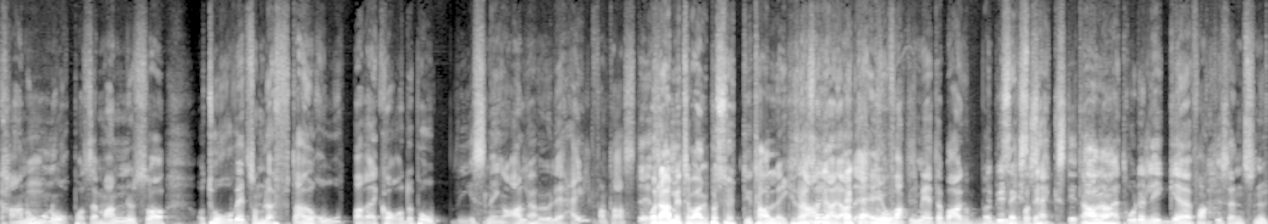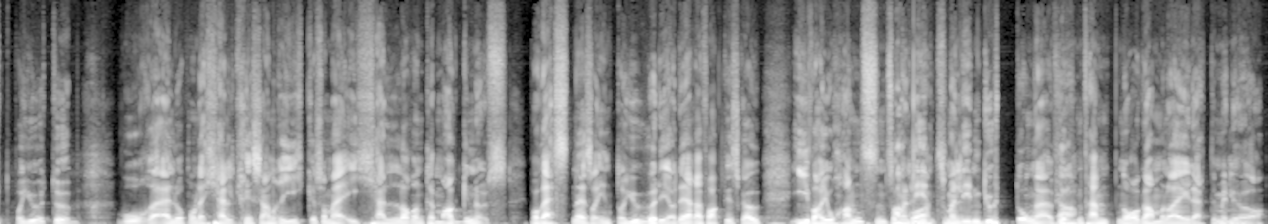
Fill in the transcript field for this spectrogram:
kanonord på seg. Magnus og, og Torvid som løfta europarekorder på oppvisning og alt mulig. Helt fantastisk. Og da er vi tilbake på 70-tallet, ikke sant? Ja, ja, ja. Jeg tror faktisk vi er tilbake Det begynte på 60. 60-tallet. Ja, ja. Jeg tror det ligger faktisk en snutt på YouTube hvor jeg lurer på om det er Kjell Kristian Rike som er i kjelleren til Magnus på Vestnes og intervjuer de, og der er faktisk òg Ivar Johansen som en, liten, som en liten guttunge, 14-15 år gammel, og er i dette miljøet.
